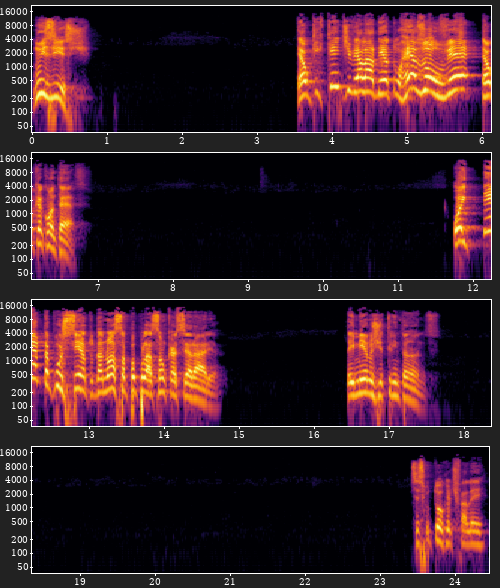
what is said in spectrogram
Não existe. É o que quem tiver lá dentro resolver é o que acontece. 80% da nossa população carcerária tem menos de 30 anos. Você escutou o que eu te falei?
